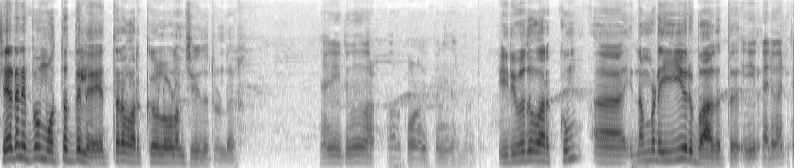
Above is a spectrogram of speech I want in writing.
ചേട്ടൻ ഇപ്പം മൊത്തത്തിൽ എത്ര വർക്കുകളോളം ചെയ്തിട്ടുണ്ട്? ഞാൻ ഇരുപത് വർ- വർക്കോളം ഇപ്പം ചെയ്തിട്ടുണ്ട്. ഇരുപത് വർക്കും ആ, നമ്മുടെ ഈ ഒരു ഭാഗത്ത് ഈ കരുവാറ്റ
